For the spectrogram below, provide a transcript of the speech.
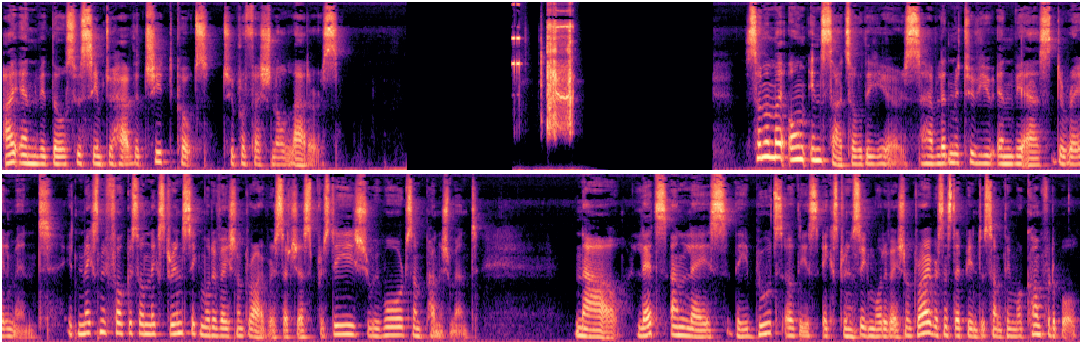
I envy those who seem to have the cheat codes to professional ladders. Some of my own insights over the years have led me to view envy as derailment. It makes me focus on extrinsic motivational drivers such as prestige, rewards, and punishment. Now, let's unlace the boots of these extrinsic motivational drivers and step into something more comfortable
